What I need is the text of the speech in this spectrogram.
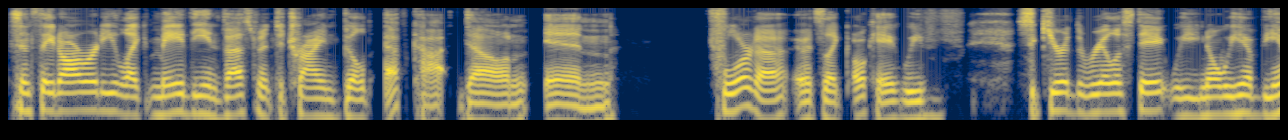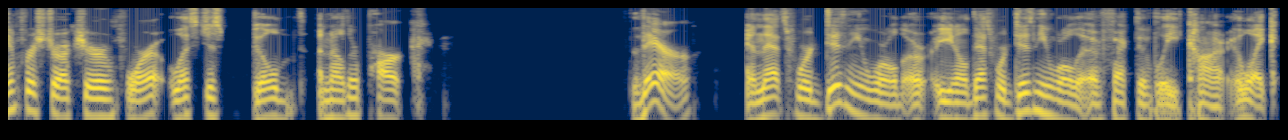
since they'd already like made the investment to try and build epcot down in florida it's like okay we've secured the real estate we know we have the infrastructure for it let's just build another park there and that's where disney world or you know that's where disney world effectively con- like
